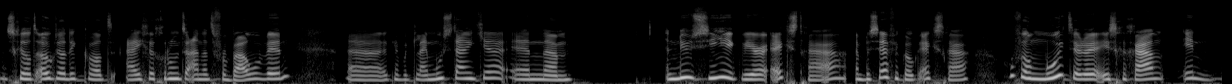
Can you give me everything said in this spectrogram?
Het scheelt ook dat ik wat eigen groenten aan het verbouwen ben. Eh, ik heb een klein moestuintje en ehm, en nu zie ik weer extra, en besef ik ook extra, hoeveel moeite er is gegaan in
